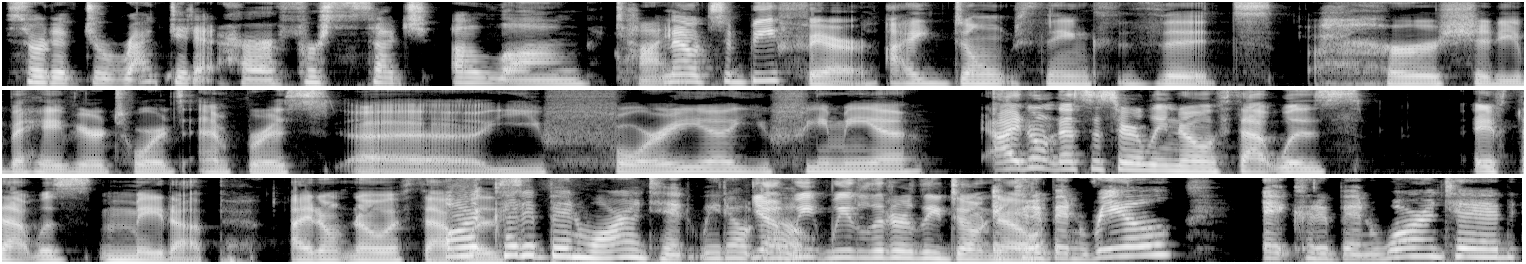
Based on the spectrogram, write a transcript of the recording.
sort of directed at her for such a long time. Now, to be fair, I don't think that her shitty behavior towards Empress uh, Euphoria, Euphemia, I don't necessarily know if that was if that was made up. I don't know if that or was. it could have been warranted. We don't yeah, know. we, we literally don't know. it could have been real. It could have been warranted.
